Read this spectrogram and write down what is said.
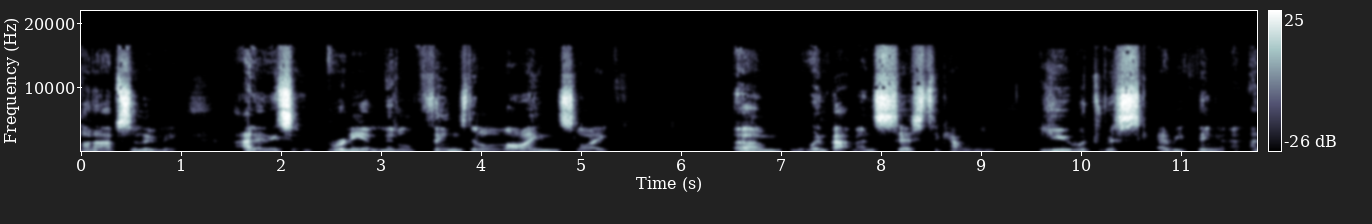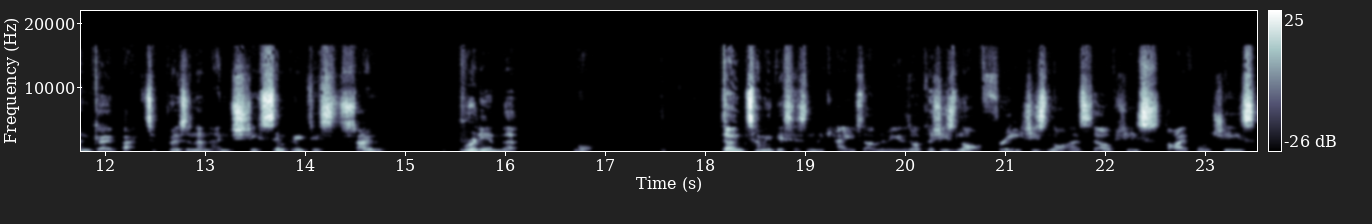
Oh no, absolutely. And it's brilliant little things, little lines like um, when Batman says to Catwoman, you would risk everything and go back to prison. And, and she simply just so brilliant that, well, don't tell me this isn't the cage that I'm living in as well, because she's not free. She's not herself. She's stifled. She's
